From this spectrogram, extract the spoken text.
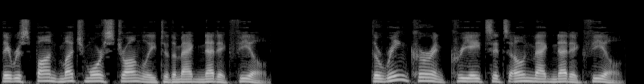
they respond much more strongly to the magnetic field. The ring current creates its own magnetic field.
